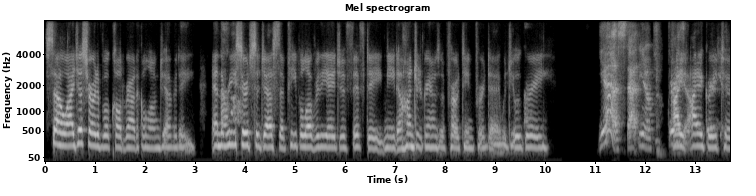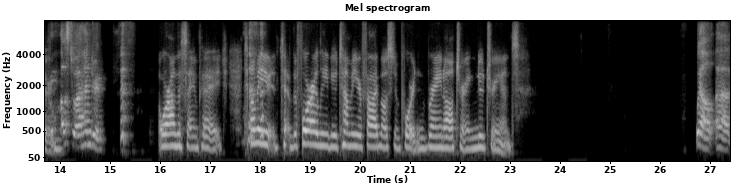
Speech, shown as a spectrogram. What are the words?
So I just wrote a book called Radical Longevity. And the uh-huh. research suggests that people over the age of 50 need 100 grams of protein per day. Would you agree? Yes, that you know. I I agree too. Close to a hundred. We're on the same page. Tell me t- before I leave you. Tell me your five most important brain altering nutrients. Well, uh,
